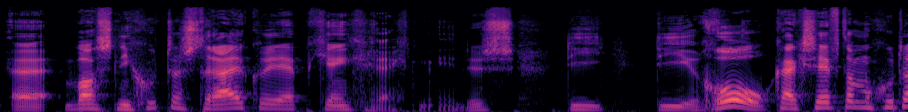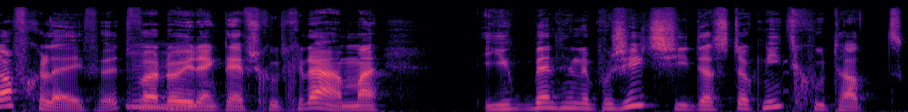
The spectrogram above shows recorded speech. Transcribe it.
Eh, was het niet goed, dan struikel je, heb je geen gerecht meer. Dus die, die rol, kijk, ze heeft allemaal goed afgeleverd, waardoor je Mhm. denkt, heeft ze goed gedaan. Maar je bent in een positie dat ze het ook niet goed had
